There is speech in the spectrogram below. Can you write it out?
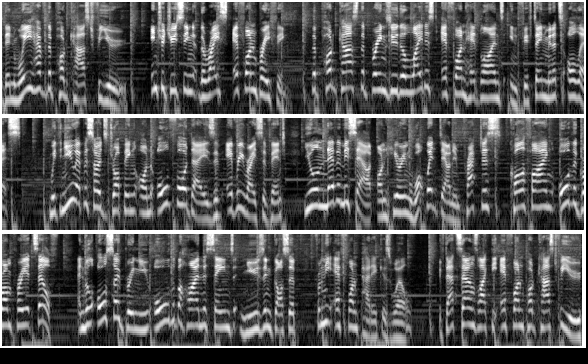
Then we have the podcast for you. Introducing the Race F1 Briefing, the podcast that brings you the latest F1 headlines in 15 minutes or less. With new episodes dropping on all four days of every race event, you'll never miss out on hearing what went down in practice, qualifying, or the Grand Prix itself. And we'll also bring you all the behind the scenes news and gossip from the F1 paddock as well. If that sounds like the F1 podcast for you,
